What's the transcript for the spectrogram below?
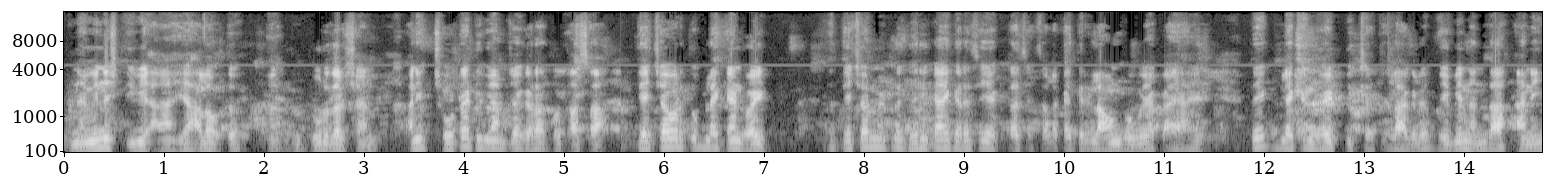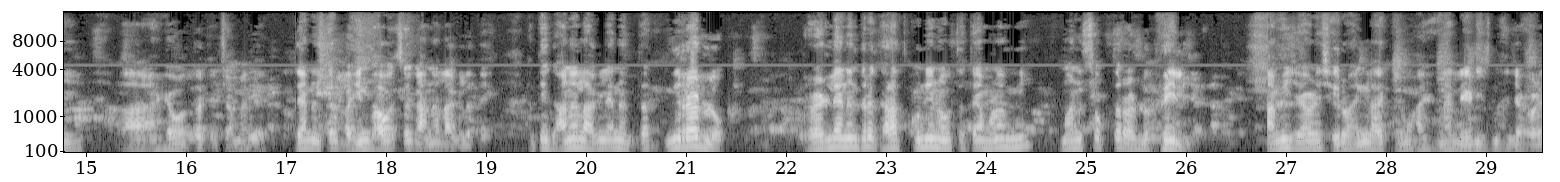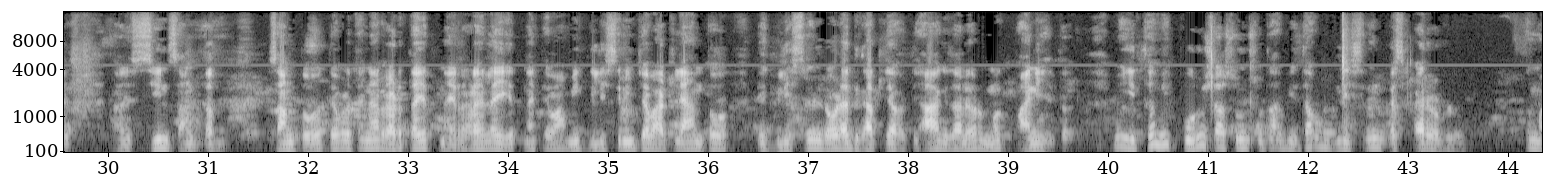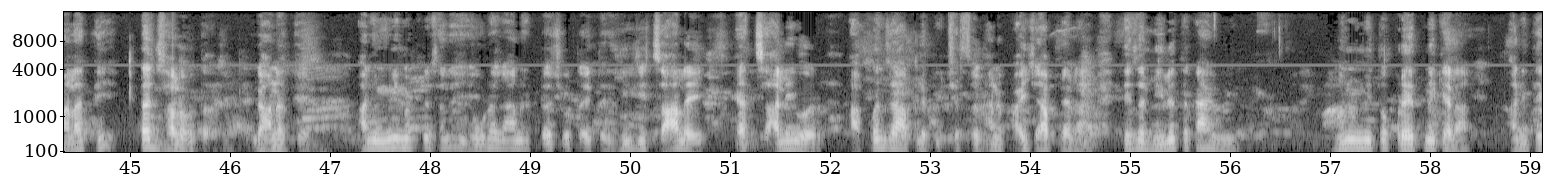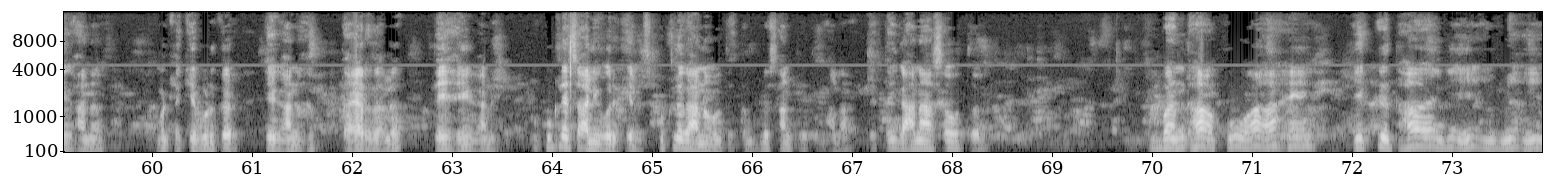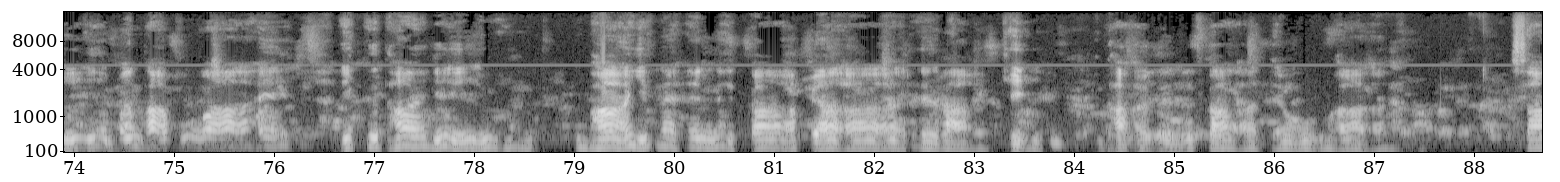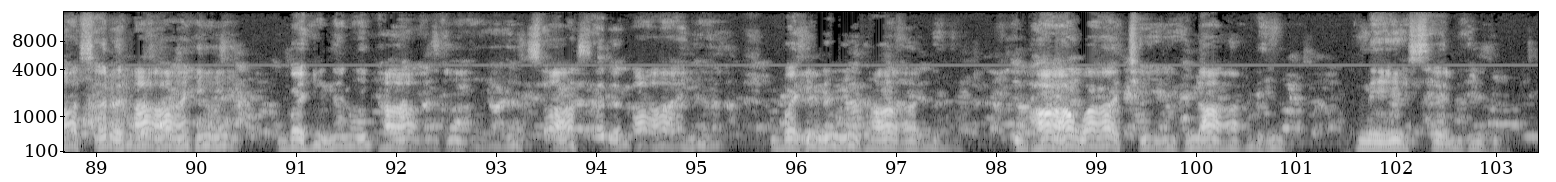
नवीनच टी व्ही हे आलं होतं दूरदर्शन. आणि छोटा टी व्ही आमच्या घरात होत असा. त्याच्यावर तो ब्लॅक अँड व्हाईट तर त्याच्यावर म्हटलं घरी काय करायचं? एकटाच चला काहीतरी लावून बघूया काय आहे. ते एक ब्लॅक अँड व्हाईट पिक्चर ते लागलं. बेबी नंदा आणि हे होतं त्याच्यामध्ये. त्यानंतर बहीण भावाचं गाणं लागलं ते. ते गाणं लागल्यानंतर मी रडलो. रडल्यानंतर घरात कोणी नव्हतं त्यामुळं मी मनसोक्त रडलो फ्रीली आम्ही ज्यावेळेस हिरोईनला किंवा आहे लेडीजना ज्यावेळेस सीन सांगतात सांगतो तेवढं त्यांना रडता येत नाही रडायला येत नाही. तेव्हा आम्ही ग्लिसरीनच्या बाटल्या आणतो ते ग्लिसरीन डोळ्यात घातल्यावरती आग झाल्यावर मग पाणी येतं. मग इथं मी पुरुष असून सुद्धा विदाऊट ग्लिसरीन कसं काय रडलो? तर मला ते टच झालं होतं गाणं ते. आणि मी म्हटलं चला एवढं गाणं टच होत आहे तर ही जी चाल आहे या चालीवर आपण जर आपल्या पिक्चरचं गाणं पाहिजे आपल्याला ते जर लिहिलं तर काय होईल? म्हणून मी तो प्रयत्न केला आणि ते गाणं म्हटलं केबुडकर ते गाणं तयार झालं. ते हे गाणं कुठल्या चालीवर केलं कुठलं गाणं होतं तर म्हटलं सांगतो तुम्हाला. तर ते गाणं असं होतं बंधा हुआ है एक धागे में बंधा हुआ है एक धागे में भाई बहन का प्यार राखी। धागों का त्योहार सासर नाही बहीण निघाली. सासर नाही बहीण निघाली. भावाची लाडी नेसली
